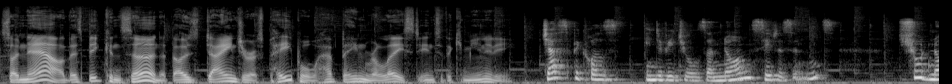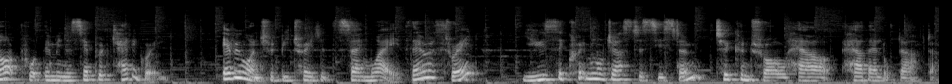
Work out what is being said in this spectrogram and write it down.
So now there's big concern that those dangerous people have been released into the community. Just because individuals are non citizens should not put them in a separate category. Everyone should be treated the same way. If they're a threat, use the criminal justice system to control how, how they're looked after.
